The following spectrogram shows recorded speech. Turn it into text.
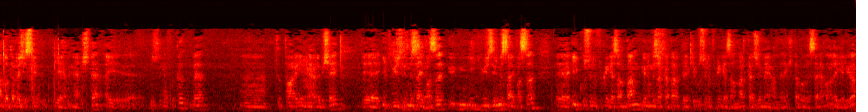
metodolojisi diye işte e, usulü fıkıh ve e, tarihi yine öyle bir şey. E, ilk 120 sayfası ilk 120 sayfası e, ilk usulü fıkıh yazandan günümüze kadar belki usulü fıkıh yazanlar tercüme halleri kitabı vesaire falan öyle geliyor.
